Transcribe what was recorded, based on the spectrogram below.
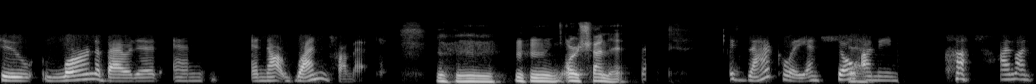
to learn about it and and not run from it. Mhm, mhm. or shun it Exactly. And so, Yeah. I mean, I'm on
